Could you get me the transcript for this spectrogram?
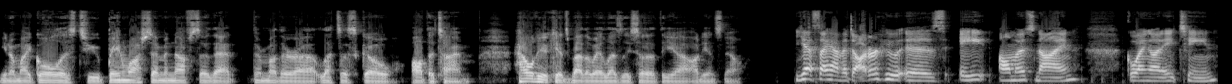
you know, my goal is to brainwash them enough so that their mother uh, lets us go all the time. How old are your kids, by the way, Leslie, so that the uh, audience know? Yes, I have a daughter who is eight, almost nine, going on 18,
